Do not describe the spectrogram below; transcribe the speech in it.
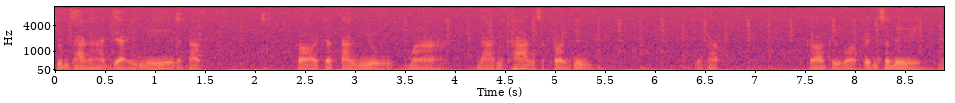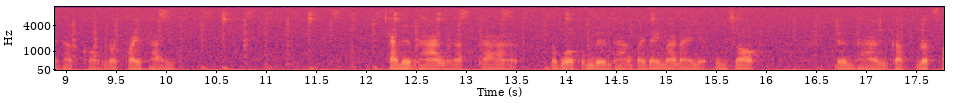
ชุมทางหาดใหญ่นี้นะครับ ก็จะตั้งอยู่มาด้านข้างสักหน่อยหนึ่งนะครับ ก็ถือว่าเป็นเสน่ห์นะครับของรถไฟไทย การเดินทางนะครับ ถ้าสมมติว่าผมเดินทางไปไหนมาไหนเนี่ยผมชอบเดินทางกับรถไฟ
